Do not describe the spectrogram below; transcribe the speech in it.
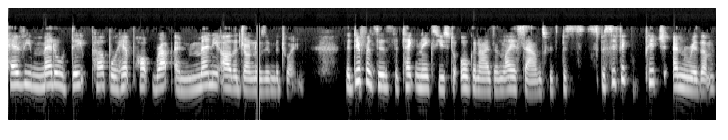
heavy metal, deep purple, hip hop, rap, and many other genres in between. The difference is the techniques used to organize and layer sounds with specific pitch and rhythm.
